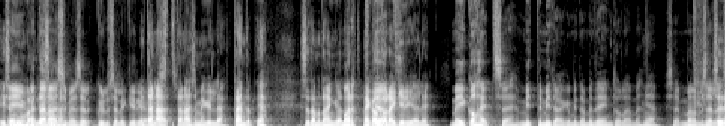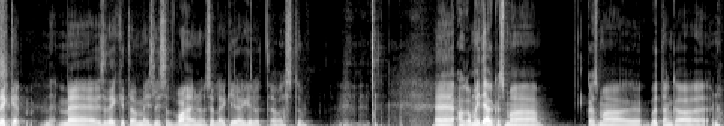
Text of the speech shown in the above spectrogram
ise ei, me tänasime selle, küll selle kirja täna tänasime küll jah, tähendab jah, seda ma tahangi öelda. Mega tead- tore kiri oli, me ei kahetse mitte midagi, mida me teinud oleme. jah. see, me oleme see selles, teki-, me, see tekitab meis lihtsalt vaenu selle kirja kirjutaja vastu. aga ma ei tea, kas ma, kas ma võtan ka, noh,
